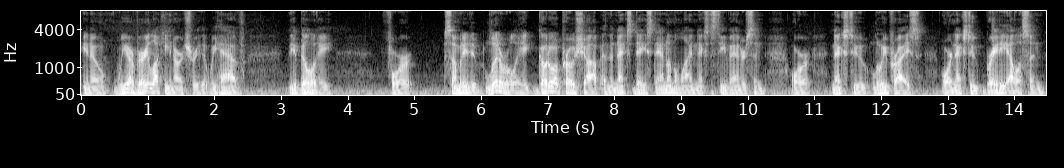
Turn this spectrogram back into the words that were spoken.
you know, we are very lucky in archery that we have the ability for somebody to literally go to a pro shop and the next day stand on the line next to Steve Anderson or next to Louis Price or next to Brady Ellison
